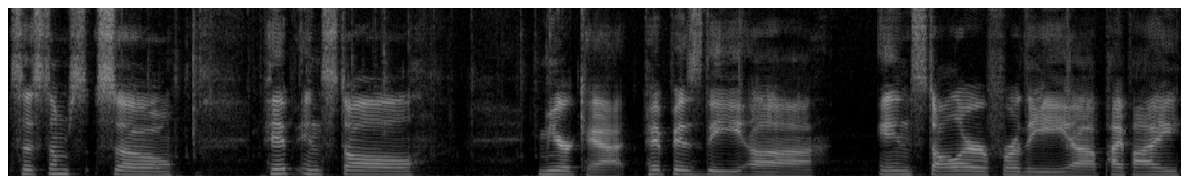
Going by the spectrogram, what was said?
systems. So pip install MeerK40t. Pip is the uh, installer for the uh, PyPy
